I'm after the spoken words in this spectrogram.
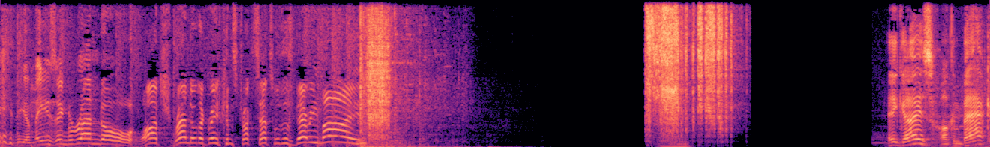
Hey, the amazing Rando! Watch Rando the Great construct sets with his very mind. Hey guys, welcome back.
